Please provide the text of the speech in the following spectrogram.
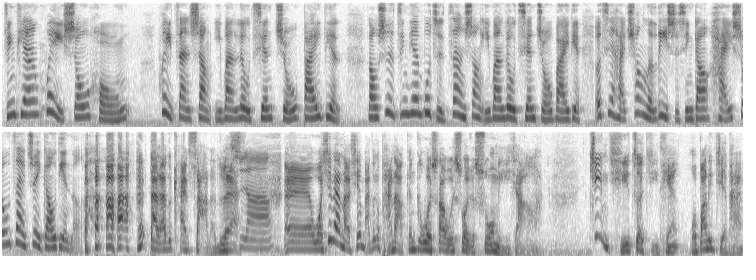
今天会收红，会站上一万六千九百点。老师今天不止站上一万六千九百点，而且还创了历史新高，还收在最高点呢。大家都看傻了，对不对？是啊。呃，我现在呢，先把这个盘呢，跟各位稍微说一个说明一下啊。近期这几天，我帮你解盘，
